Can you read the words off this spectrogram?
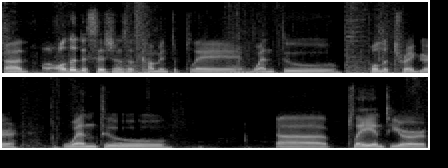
uh, all the decisions that come into play, when to pull the trigger, when to uh, play into your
